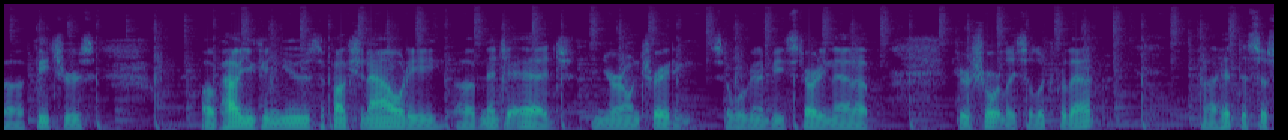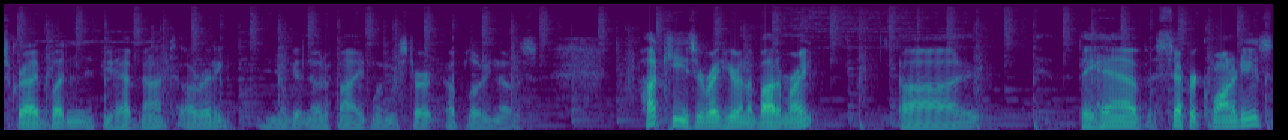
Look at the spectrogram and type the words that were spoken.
uh, features of how you can use the functionality of Ninja Edge in your own trading. So we're going to be starting that up here shortly, so look for that. Uh, hit the subscribe button if you have not already, and you'll get notified when we start uploading those. Hotkeys are right here on the bottom right. Uh, they have separate quantities,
